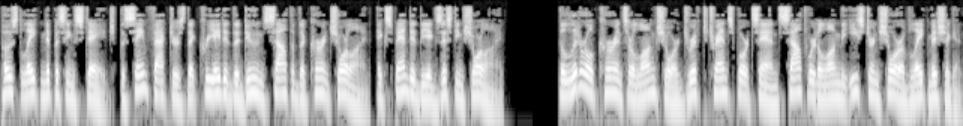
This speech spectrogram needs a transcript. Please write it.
post-Lake Nipissing Stage, the same factors that created the dunes south of the current shoreline, expanded the existing shoreline. The littoral currents or longshore drift transport sand southward along the eastern shore of Lake Michigan.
